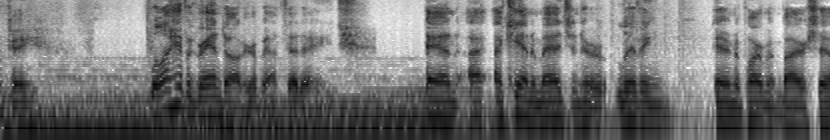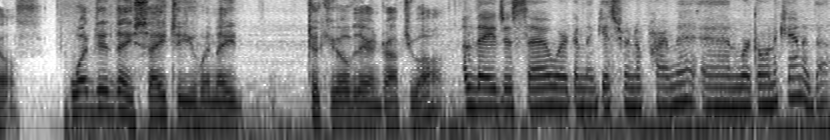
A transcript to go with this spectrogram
Okay. Well, I have a granddaughter about that age, and I, I can't imagine her living in an apartment by herself. What did they say to you when they took you over there and dropped you off? They just said, We're going to get you an apartment and we're going to Canada.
